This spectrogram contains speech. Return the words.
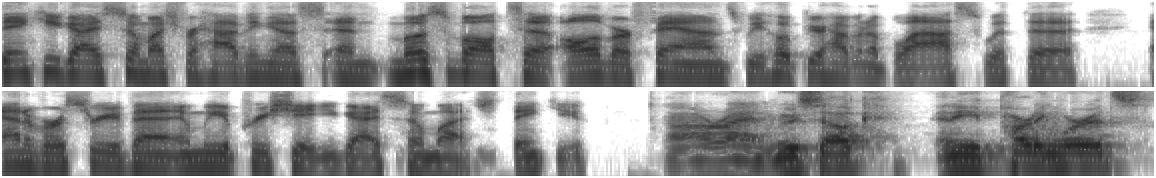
Thank you guys so much for having us, and most of all to all of our fans. We hope you're having a blast with the anniversary event, and we appreciate you guys so much. Thank you. All right, Muselk, any parting words?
